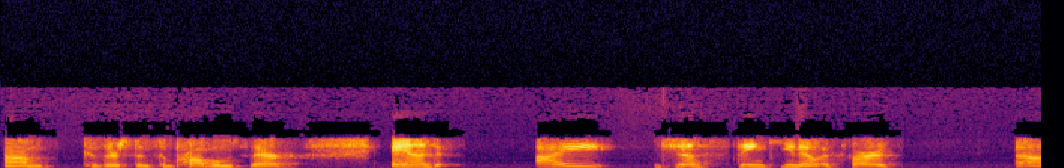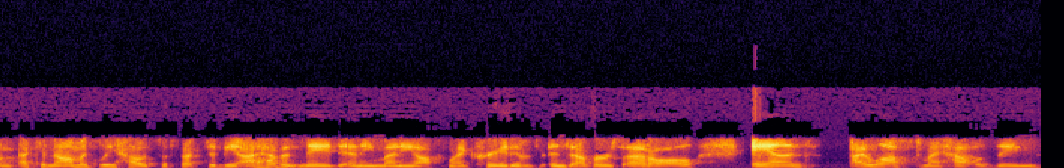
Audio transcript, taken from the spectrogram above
because there's been some problems there. And I just think, you know, as far as um, economically how it's affected me, I haven't made any money off my creative endeavors at all. And I lost my housing.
